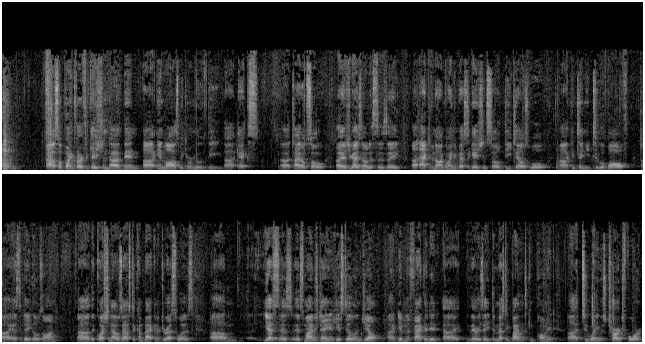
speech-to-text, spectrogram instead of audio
uh, so point of clarification, uh, then, uh, in-laws, we can remove the, uh, X, uh, title. So, uh, as you guys know, this is a, uh, active and ongoing investigation, so details will, uh, continue to evolve. uh, as the day goes on. The question I was asked to come back and address was, um, yes, as, as my understanding, he is still in jail, given the fact that it, there is a domestic violence component uh, to what he was charged for.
